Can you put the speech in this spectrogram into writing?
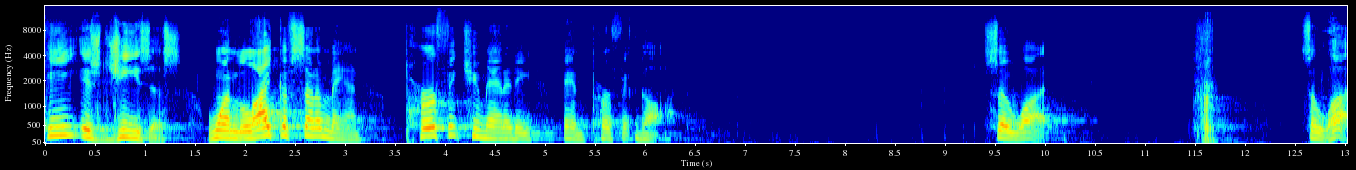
He is Jesus, one like of Son of Man, perfect humanity and perfect God. So what? So what?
